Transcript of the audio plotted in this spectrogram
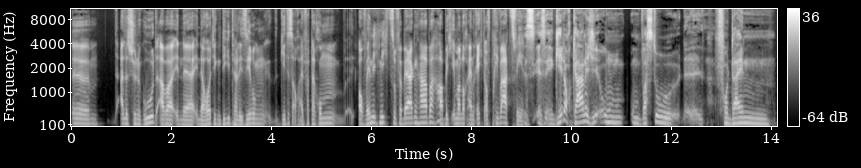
Ähm, alles schön und gut, aber in der, in der heutigen Digitalisierung geht es auch einfach darum, auch wenn ich nichts zu verbergen habe, habe ich immer noch ein Recht auf Privatsphäre. Es, es geht auch gar nicht um, um was du äh, vor deinen,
